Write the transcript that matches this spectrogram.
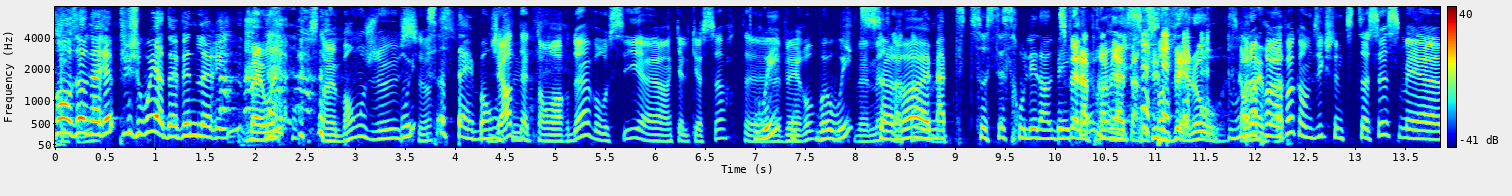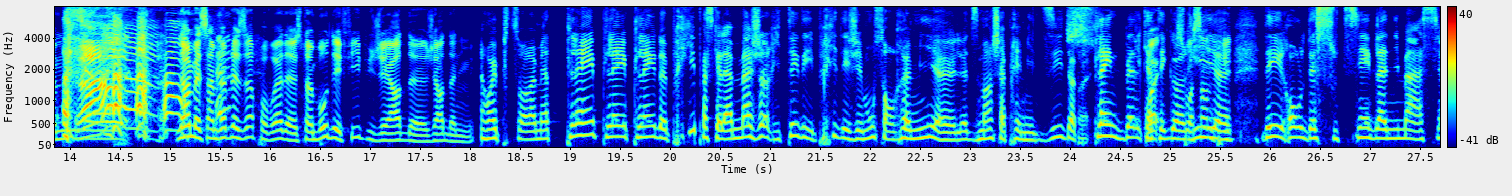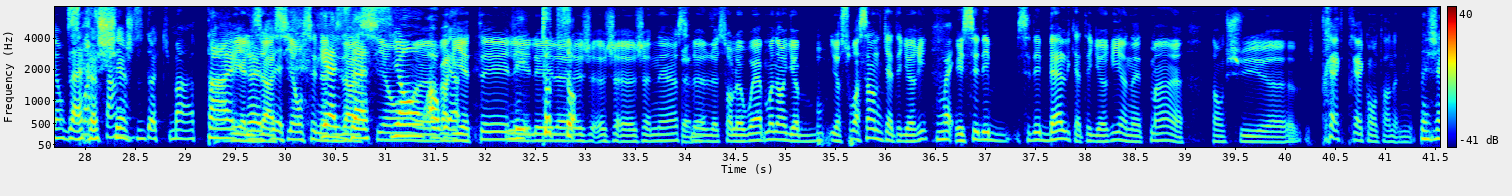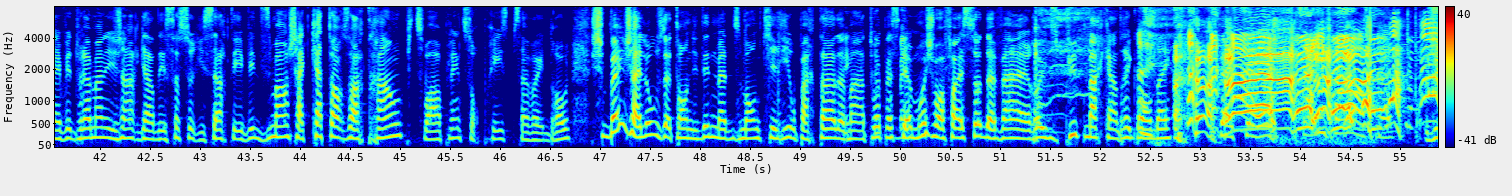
Mon Dieu, on aurait pu jouer à Devine le rire. Ben oui. c'est un bon jeu, Oui, ça. ça, c'est un bon J'ai hâte jeu. d'être ton hors-d'œuvre aussi, euh, en quelque sorte, euh, Oui, Véro. oui, oui. Je vais Tu seras euh, ma petite saucisse roulée dans le Tu bacon. fais la première partie de Véro. C'est pas la première fois qu'on me dit que je suis une petite saucisse, mais euh, Ah! non, mais ça me fait plaisir pour vrai. C'est un beau défi, puis j'ai hâte, de- j'ai hâte d'animer. Oui, puis tu vas remettre plein, plein, plein de prix parce que la majorité des prix des Gémeaux sont remis euh, le dimanche après-midi. De plein de belles catégories. 60 prix. euh, des rôles de soutien, de l'animation, de la 60. recherche, du documentaire. Réalisation. Scénarisation, euh, ah variété, les- les, les- tout le- ça. je- je- jeunesse, le- Jeunesse. le- sur le web. Moi, non, il y a, il y a 60 catégories. Ouais. Et c'est des, c'est des belles catégories, honnêtement. euh, Donc, je suis euh, très, très content d'animer. Ben, J'invite vraiment les gens à regarder ça sur Issar TV dimanche à 14h30, puis tu vas avoir plein de surprises, puis ça va être drôle. Je suis bien jalouse de ton idée de mettre du monde qui rit au parterre devant toi, parce que ben- moi, je vais faire ça devant Roy Dupuis et Marc-André Condin.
